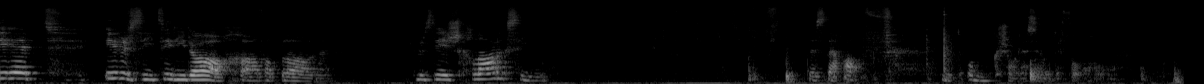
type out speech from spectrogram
Sie hat ihrerseits ihre Rache angefangen zu planen. Für sie war klar, dass der Aff nicht umgeschoren soll davon kommen.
